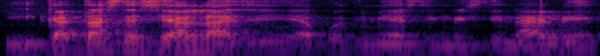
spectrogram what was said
η κατάσταση αλλάζει από τη μία στιγμή στην άλλη,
